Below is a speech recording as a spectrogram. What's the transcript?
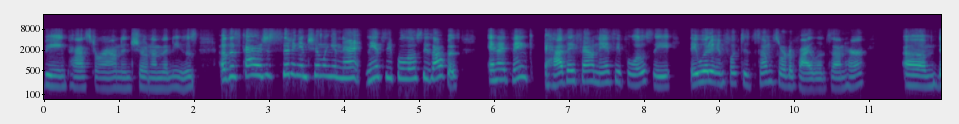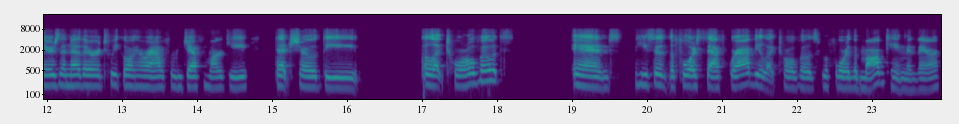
being passed around and shown on the news of this guy just sitting and chilling in Nancy Pelosi's office. And I think had they found Nancy Pelosi, they would have inflicted some sort of violence on her. Um, there's another tweet going around from Jeff Merkley that showed the electoral votes. And he said the floor staff grabbed the electoral votes before the mob came in there.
